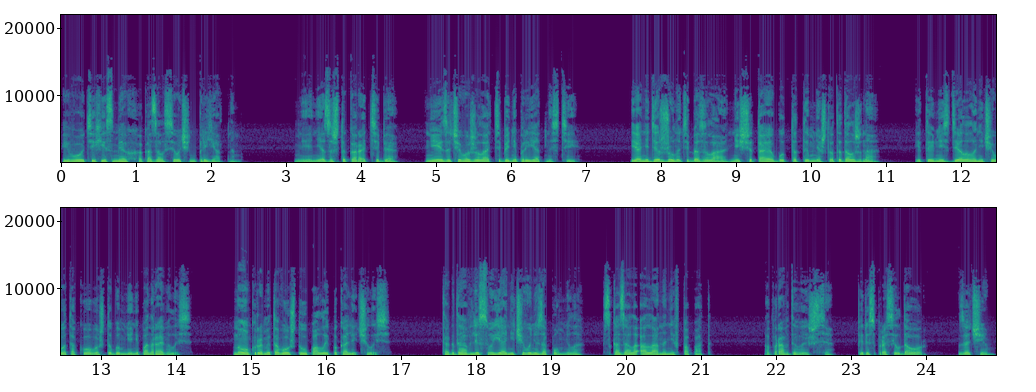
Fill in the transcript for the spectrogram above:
Его тихий смех оказался очень приятным. «Мне не за что карать тебя, не из-за чего желать тебе неприятностей. Я не держу на тебя зла, не считаю, будто ты мне что-то должна. И ты не сделала ничего такого, чтобы мне не понравилось. Ну, кроме того, что упала и покалечилась. Тогда в лесу я ничего не запомнила», — сказала Алана не в попад. «Оправдываешься?» — переспросил Даор. «Зачем?»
